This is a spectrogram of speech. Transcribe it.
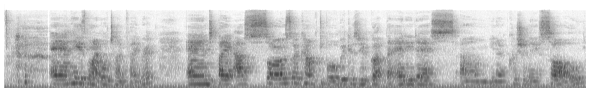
and he's my all-time favorite and they are so so comfortable because you've got the Adidas um, you know cushiony sole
